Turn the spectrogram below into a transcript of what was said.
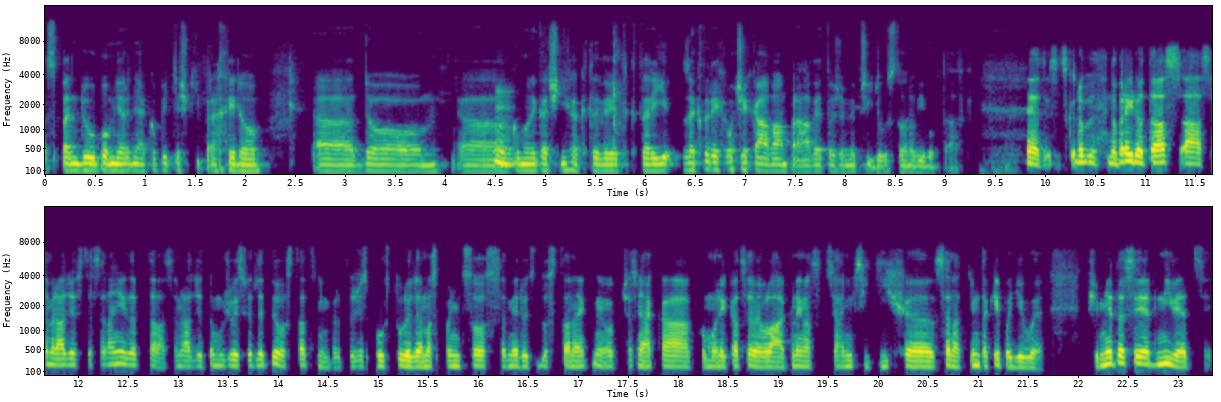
spendu poměrně jako těžký prachy do, uh, do uh, hmm. komunikačních aktivit, který, ze kterých očekávám právě to, že mi přijdou z toho nový poptávky. Je, dobrý dotaz a jsem rád, že jste se na něj zeptala. Jsem rád, že to můžu vysvětlit i ostatním, protože spoustu lidem, aspoň co se mi dostane, občas nějaká komunikace ve vláknech na sociálních sítích se nad tím taky podivuje. Všimněte si jedné věci.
